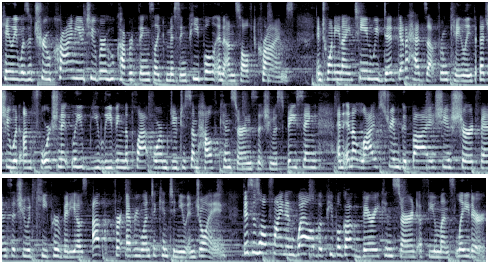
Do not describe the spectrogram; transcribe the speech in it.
Kaylee was a true crime YouTuber who covered things like missing people and unsolved crimes. In 2019, we did get a heads up from Kaylee that she would unfortunately be leaving the platform due to some health concerns that she was facing, and in a live stream goodbye, she assured fans that she would keep her videos up for everyone to continue enjoying. This is all fine and well, but people got very concerned a few months later.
